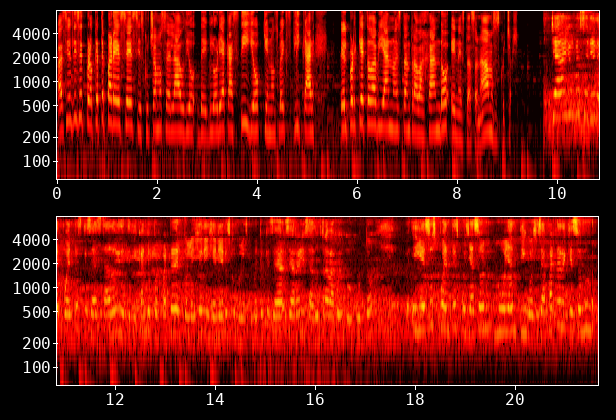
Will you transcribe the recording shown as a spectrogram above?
Así es, dice, pero ¿qué te parece si escuchamos el audio de Gloria Castillo, quien nos va a explicar el por qué todavía no están trabajando en esta zona? Vamos a escuchar. Ya hay una serie de puentes que se ha estado identificando por parte del Colegio de Ingenieros, como les comento que se ha, se ha realizado un trabajo en conjunto y esos puentes pues ya son muy antiguos, o sea, aparte de que son un,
